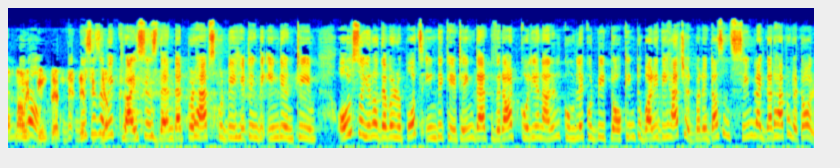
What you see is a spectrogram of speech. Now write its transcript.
of now, know, it seems that th this is a big crisis then that perhaps could be hitting the Indian team. Also, you know, there were reports indicating that Virat Kohli and Anil Kumble could be talking to bury the hatchet, but it doesn't seem like that happened at all.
